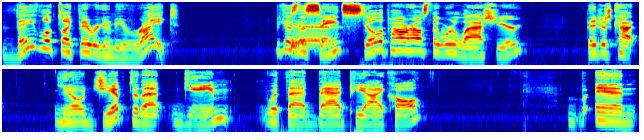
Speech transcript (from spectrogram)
they looked like they were going to be right. Because the Saints, still the powerhouse they were last year, they just got, you know, gypped to that game with that bad PI call. And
